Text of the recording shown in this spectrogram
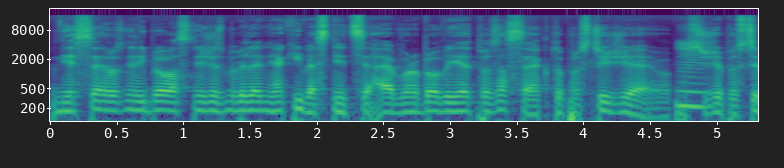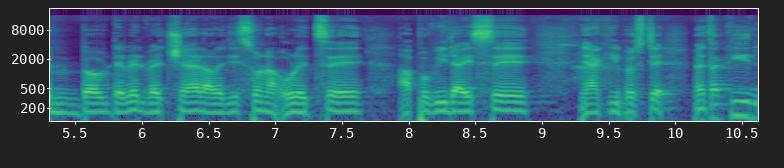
mně se hrozně líbilo vlastně, že jsme byli v nějaký vesnici a ono bylo vidět to zase, jak to prostě žije. Jo. Prostě, hmm. Že prostě bylo v 9 večer a lidi jsou na ulici a povídají si nějaký prostě... Takový,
